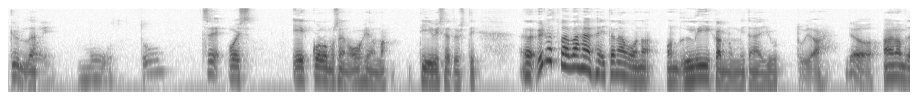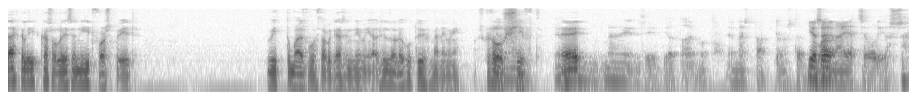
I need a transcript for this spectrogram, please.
Kyllä. Voi muuttuu. Se olisi E3 ohjelma tiivistetysti. Ö, Yllättävän vähän hei tänä vuonna on liikannut mitään juttuja. Joo. Ainoa mitä ehkä liikkas oli se Need for Speed. Vittu, mä en muista mikä sen nimi oli. Sillä oli joku tyhmä nimi. Olisiko se ollut Shift? Ei. Näin siitä jotain, mutta en mä sitä kattonut sitä. Ja se- se... näin, että se oli jossain.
